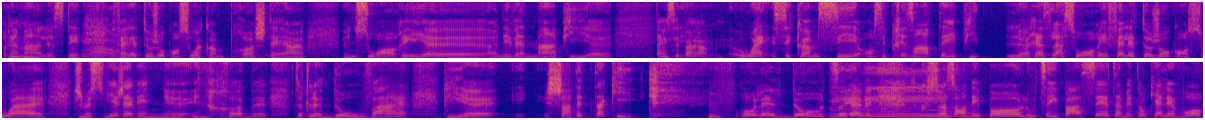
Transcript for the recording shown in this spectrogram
Vraiment, là, c'était... Il fallait toujours qu'on soit comme proche. C'était un- une soirée, euh, un événement, puis... euh, Inséparable. euh, ouais, c'est comme si on s'est présenté, puis le reste de la soirée, il fallait toujours qu'on soit. euh, puis je me souviens, j'avais une, une robe, euh, tout le dos ouvert, puis euh, je sentais tout le temps qu'il. me frôlait le dos, tu sais, avec soit son épaule ou, tu sais, il passait, tu sais, mettons qu'il allait voir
